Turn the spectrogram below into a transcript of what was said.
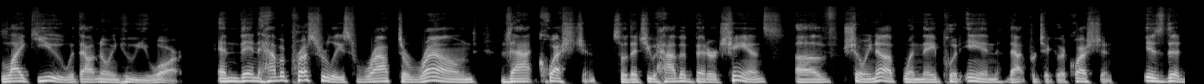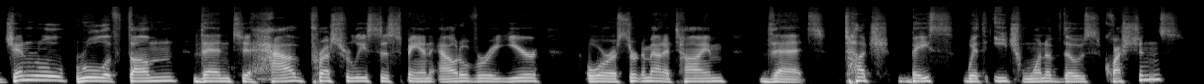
like you without knowing who you are. And then have a press release wrapped around that question so that you have a better chance of showing up when they put in that particular question. Is the general rule of thumb then to have press releases span out over a year or a certain amount of time that touch base with each one of those questions?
